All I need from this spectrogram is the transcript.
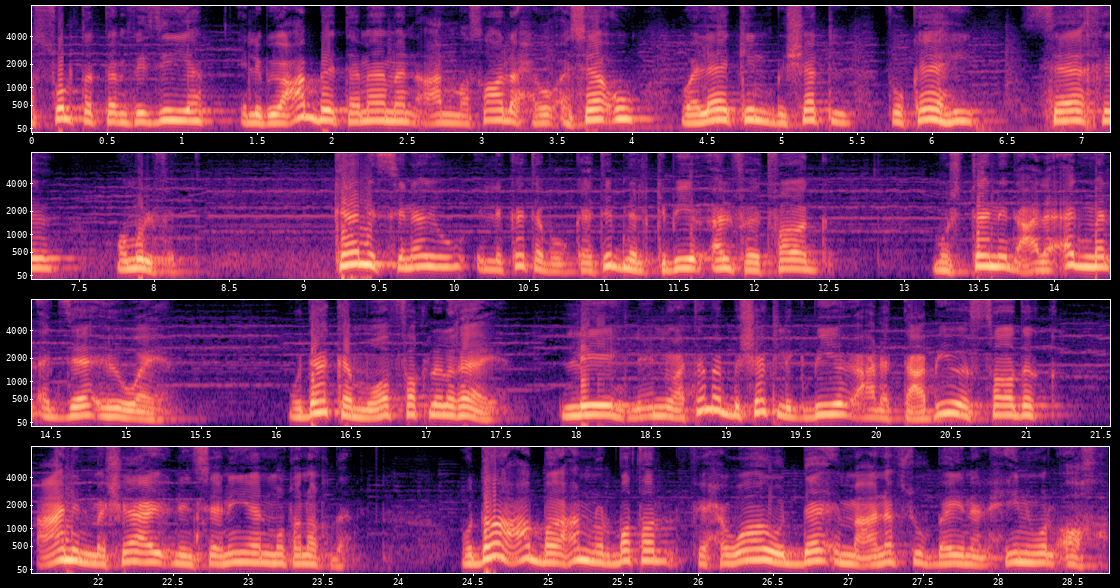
السلطة التنفيذية اللي بيعبر تماما عن مصالح رؤسائه ولكن بشكل فكاهي ساخر وملفت. كان السيناريو اللي كتبه كاتبنا الكبير ألفريد فرج مستند على أجمل أجزاء الرواية وده كان موفق للغاية. ليه؟ لأنه اعتمد بشكل كبير على التعبير الصادق عن المشاعر الإنسانية المتناقضة وده عبر عنه البطل في حواره الدائم مع نفسه بين الحين والآخر.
